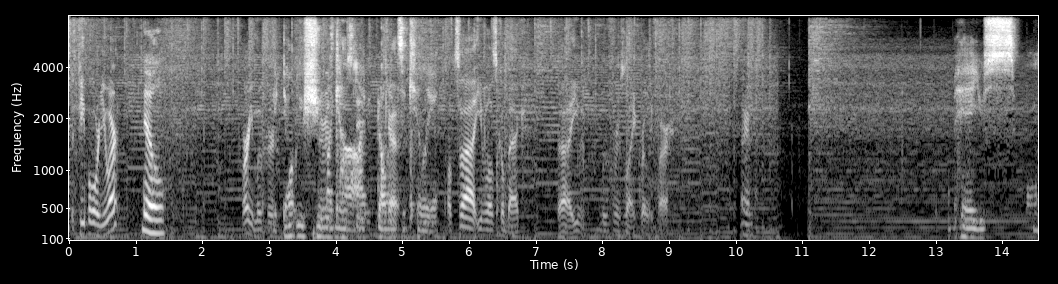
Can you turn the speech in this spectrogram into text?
There's people where you are? No. Where are you, Moopher? Wait, don't you shoot There my is no car, I'm escape. going Okay. to kill you. Let's, uh, Evo, let's go back. Uh, Evo, Moopher's, like, really far. Okay. I'm here, you small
